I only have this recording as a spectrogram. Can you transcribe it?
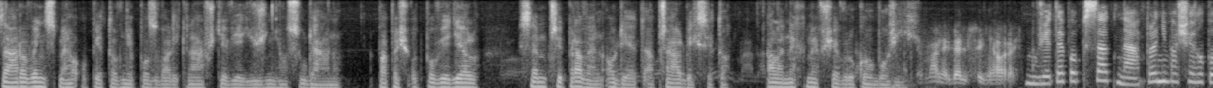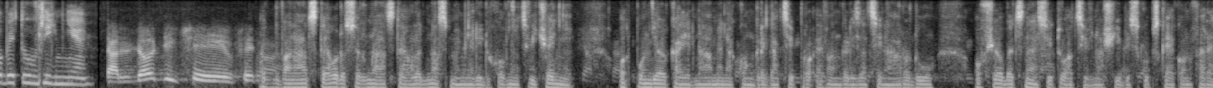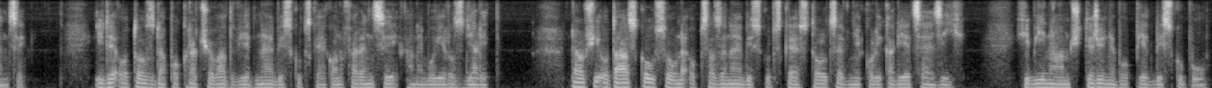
Zároveň jsme ho opětovně pozvali k návštěvě Jižního Sudánu. Papež odpověděl, jsem připraven odjet a přál bych si to, ale nechme vše v rukou božích. Můžete popsat náplň vašeho pobytu v Římě? Od 12. do 17. ledna jsme měli duchovní cvičení. Od pondělka jednáme na Kongregaci pro evangelizaci národů o všeobecné situaci v naší biskupské konferenci. Jde o to, zda pokračovat v jedné biskupské konferenci, anebo ji rozdělit. Další otázkou jsou neobsazené biskupské stolce v několika diecézích. Chybí nám čtyři nebo pět biskupů.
